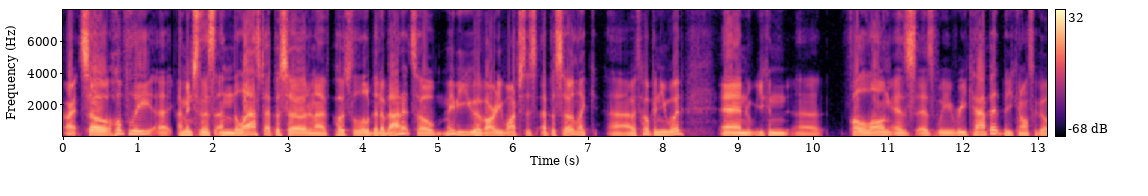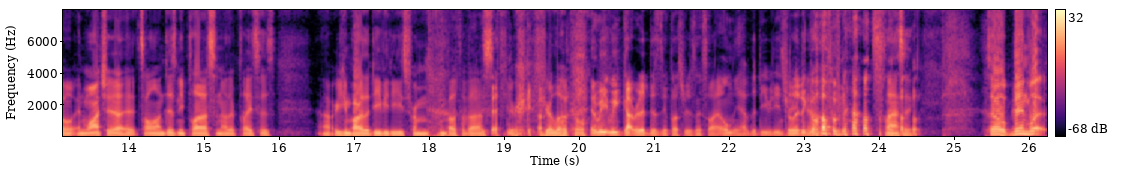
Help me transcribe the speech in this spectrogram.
All right, so hopefully uh, I mentioned this in the last episode, and I've posted a little bit about it. So maybe you have already watched this episode, like uh, I was hoping you would, and you can uh, follow along as as we recap it. But you can also go and watch it. It's all on Disney Plus and other places, uh, or you can borrow the DVDs from, from both of us if you're if you're local. and we we got rid of Disney Plus recently, so I only have the DVDs really to go go. off of now. so- Classic. So Ben, what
